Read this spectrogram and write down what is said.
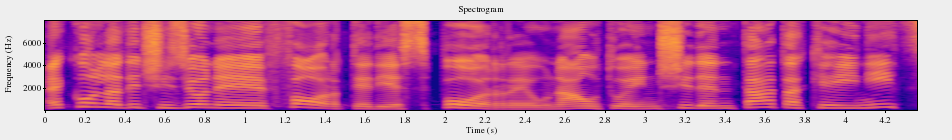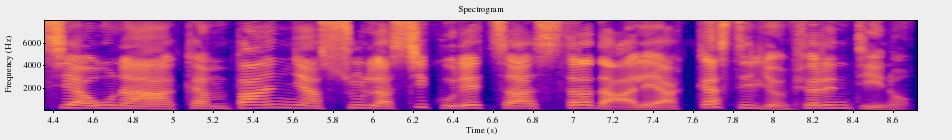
È con la decisione forte di esporre un'auto incidentata che inizia una campagna sulla sicurezza stradale a Castiglion Fiorentino.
